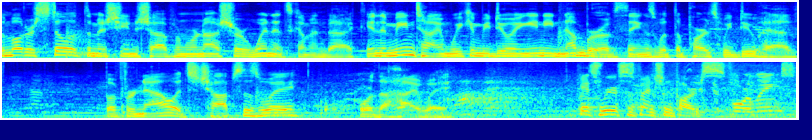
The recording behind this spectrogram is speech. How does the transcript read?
The motor's still at the machine shop and we're not sure when it's coming back. In the meantime, we can be doing any number of things with the parts we do have. But for now, it's Chops' way or the highway. It's rear suspension parts. Four links?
